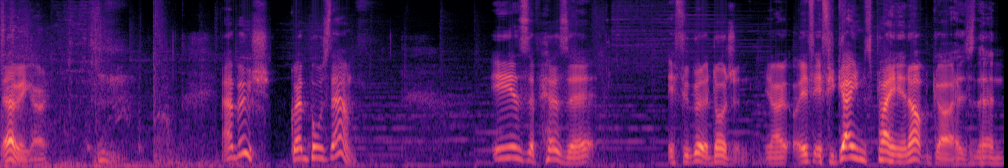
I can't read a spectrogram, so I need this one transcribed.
There we go. Ambush. Gwenpool's down. Is a pizza if you're good at dodging. You know, if, if your game's playing up, guys, then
